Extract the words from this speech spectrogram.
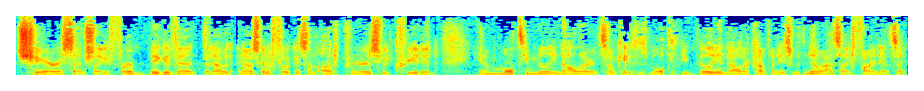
chair essentially for a big event that I was, and I was going to focus on entrepreneurs who had created, you know, multi-million dollar, in some cases multi-billion dollar companies with no outside financing.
